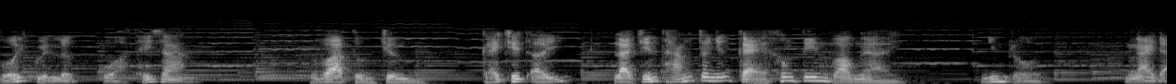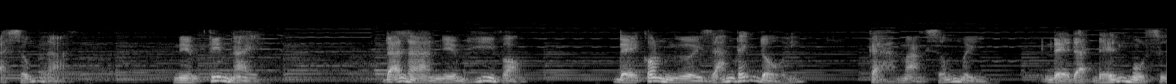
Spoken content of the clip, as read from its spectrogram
với quyền lực của thế gian. Và tưởng chừng cái chết ấy là chiến thắng cho những kẻ không tin vào Ngài. Nhưng rồi, Ngài đã sống lại. Niềm tin này đã là niềm hy vọng để con người dám đánh đổi cả mạng sống mình để đạt đến một sự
